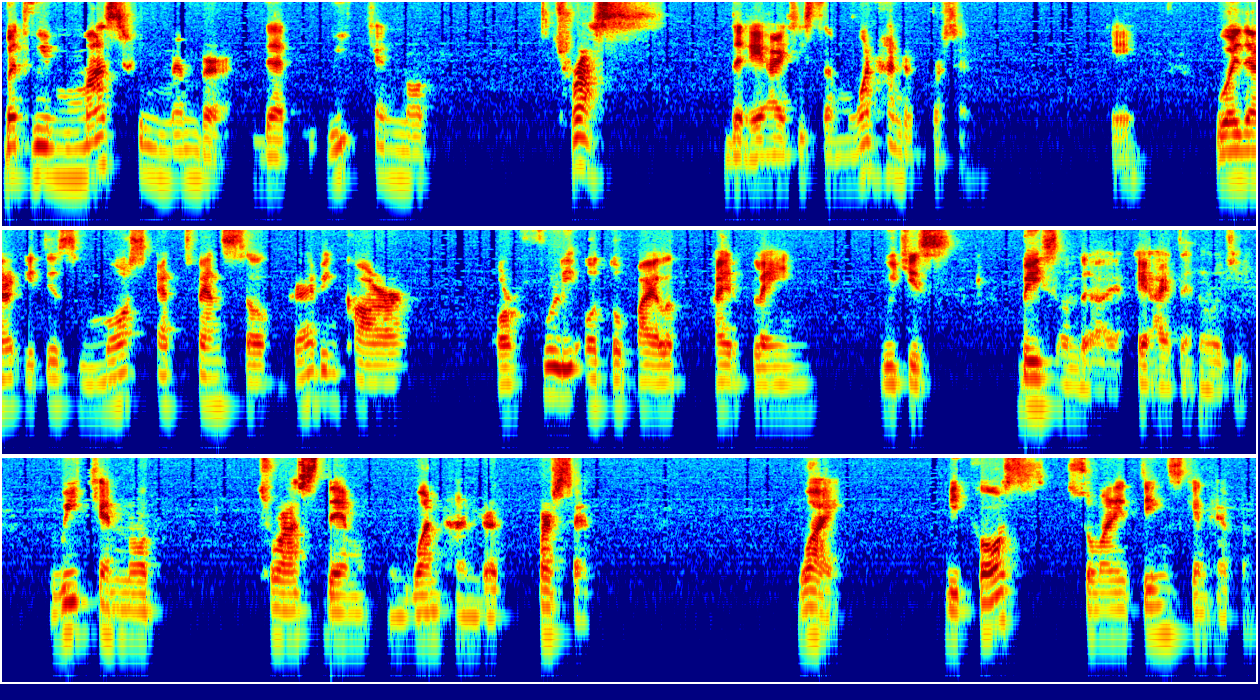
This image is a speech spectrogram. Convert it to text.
But we must remember that we cannot trust the AI system 100%. Okay, whether it is most advanced self-driving car or fully autopilot airplane, which is based on the AI technology, we cannot trust them 100%. Why? Because so many things can happen.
